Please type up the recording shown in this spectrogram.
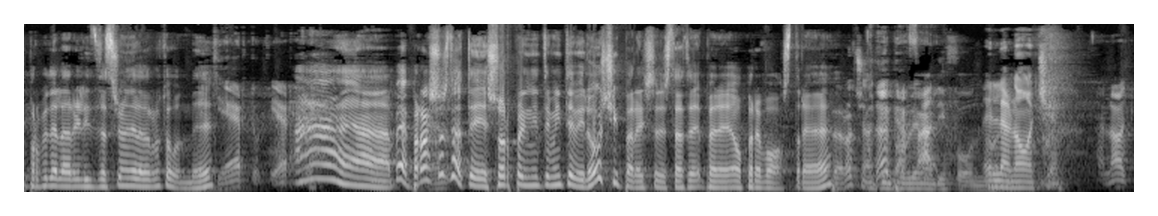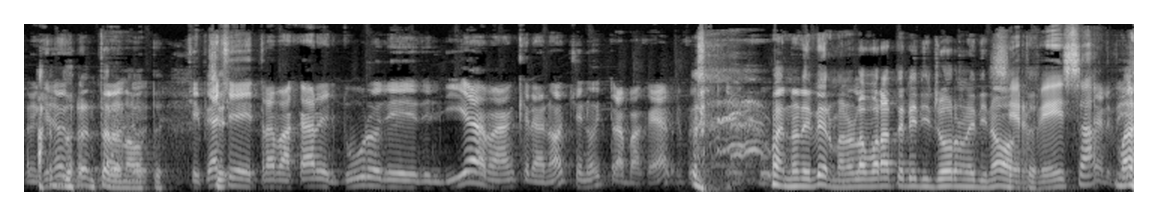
proprio della realizzazione delle rotonde? Certo, certo. Ah, beh, però sono state sorprendentemente veloci per essere state per opere vostre. eh? Però c'è anche Noi un problema abbiamo di fondo. E la noce. Ah, no, perché noi- Durante la noi- notte. Ci piace trabaccare il duro de- del dia, ma anche la notte noi trabacchiamo. Ma non è vero, ma non lavorate né di giorno né di notte. Cerveza, Cerveza.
